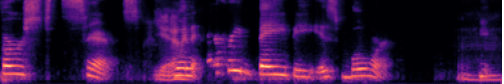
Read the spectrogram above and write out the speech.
first sense. yeah. When every baby is born, Mhm.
